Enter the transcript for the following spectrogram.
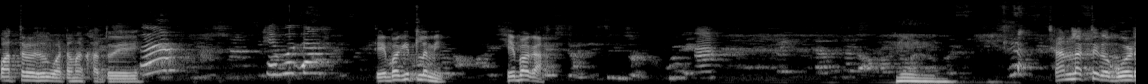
पातळ वाटाणा खातोय. हे बघा. ते बघितलं मी. हे बघा हम्म. छान लागते का गोड?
